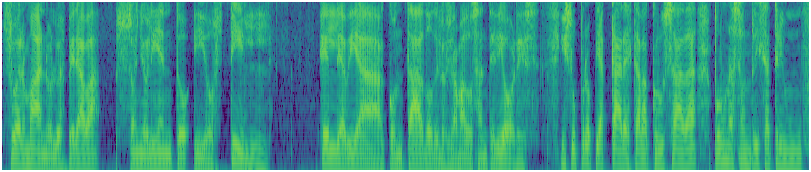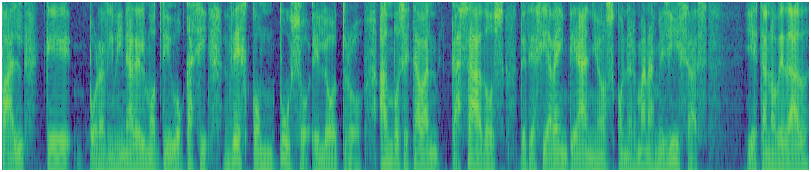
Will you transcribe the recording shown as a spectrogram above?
su hermano lo esperaba soñoliento y hostil. Él le había contado de los llamados anteriores, y su propia cara estaba cruzada por una sonrisa triunfal que, por adivinar el motivo, casi descompuso el otro. Ambos estaban casados desde hacía veinte años con hermanas mellizas, y esta novedad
